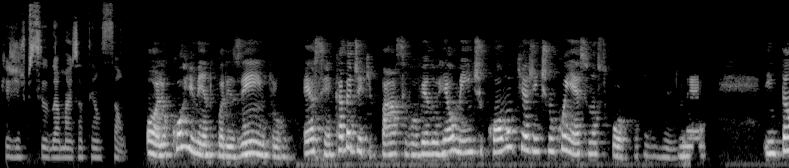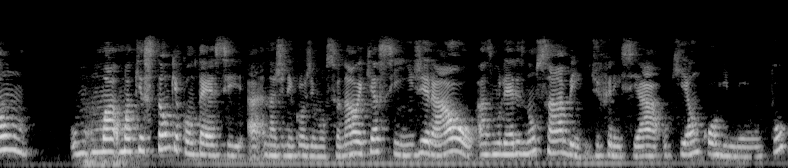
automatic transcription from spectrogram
que a gente precisa dar mais atenção? Olha, o corrimento, por exemplo, é assim, a cada dia que passa, eu vou vendo realmente como que a gente não conhece o nosso corpo, uhum. né? Então, uma, uma questão que acontece na ginecologia emocional é que, assim, em geral, as mulheres não sabem diferenciar o que é um corrimento,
